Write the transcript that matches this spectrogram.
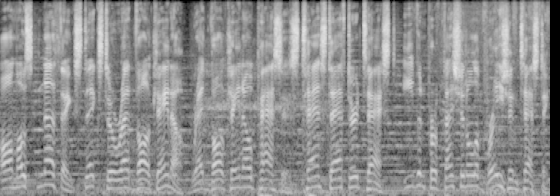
Almost nothing sticks to Red Volcano. Red Volcano passes test after test, even professional abrasion testing,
